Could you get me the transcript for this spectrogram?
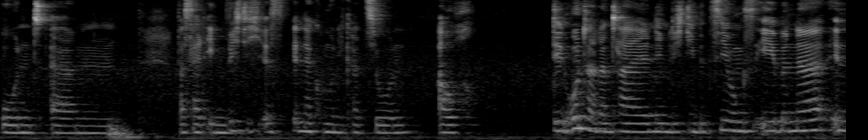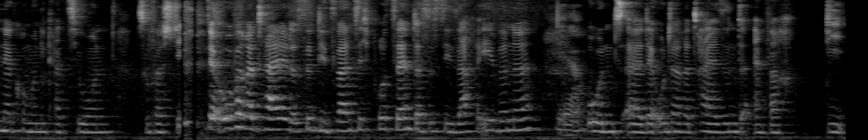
Und ähm, was halt eben wichtig ist in der Kommunikation, auch den unteren Teil, nämlich die Beziehungsebene in der Kommunikation zu verstehen. Der obere Teil, das sind die 20 Prozent, das ist die Sachebene. Ja. Und äh, der untere Teil sind einfach die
